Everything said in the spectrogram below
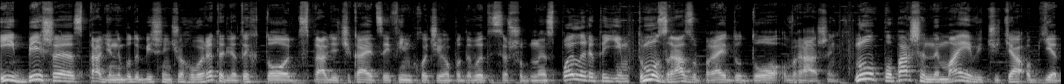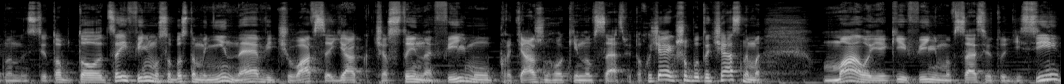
І більше справді не буду більше нічого говорити для тих, хто справді чекає цей фільм, хоче його подивитися, щоб не спойлерити їм. Тому зразу перейду до вражень. Ну, по-перше, немає відчуття об'єднаності. Тобто, цей фільм особисто мені не відчувався як частина фільму протяжного кіно всесвіту. Хоча, якщо бути чесними. Мало які фільми всесвіту DC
